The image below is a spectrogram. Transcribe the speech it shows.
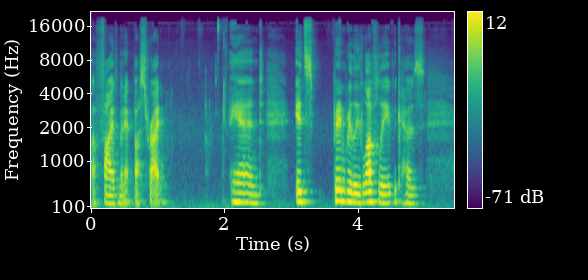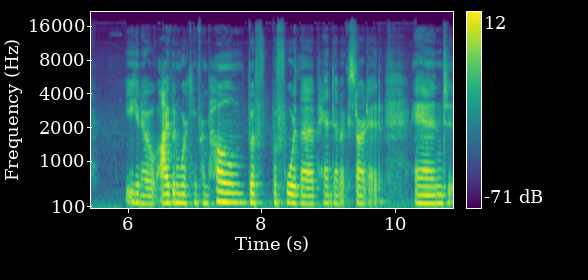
a five minute bus ride. And it's been really lovely because you know, I've been working from home bef- before the pandemic started. And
